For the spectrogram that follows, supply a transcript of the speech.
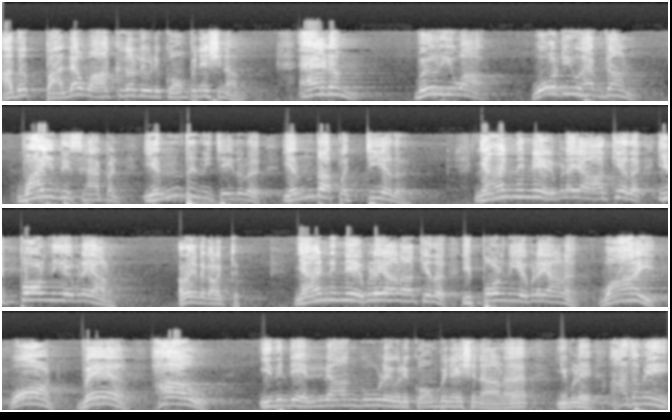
അത് പല വാക്കുകളുടെ ഒരു കോമ്പിനേഷനാണ് Adam where you are what you have done why this happen എന്ത് നീ ചെയ്തത്? എന്താ പറ്റിയത്? ഞാൻ നിന്നെ എവിടെയാ ആക്കിയത് ഇപ്പോൾ നീ എവിടെയാണ്? അതാ എന്റെ കറക്റ്റ് ഞാൻ നിന്നെ എവിടെയാണ് ആക്കിയത്? ഇപ്പോൾ നീ എവിടെയാണ്? വൈ വാട്ട് വേർ ഹൗ ഇതിന്റെ എല്ലാം കൂടെ ഒരു കോമ്പിനേഷനാണ് ഇവിടെ. ആദമേ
